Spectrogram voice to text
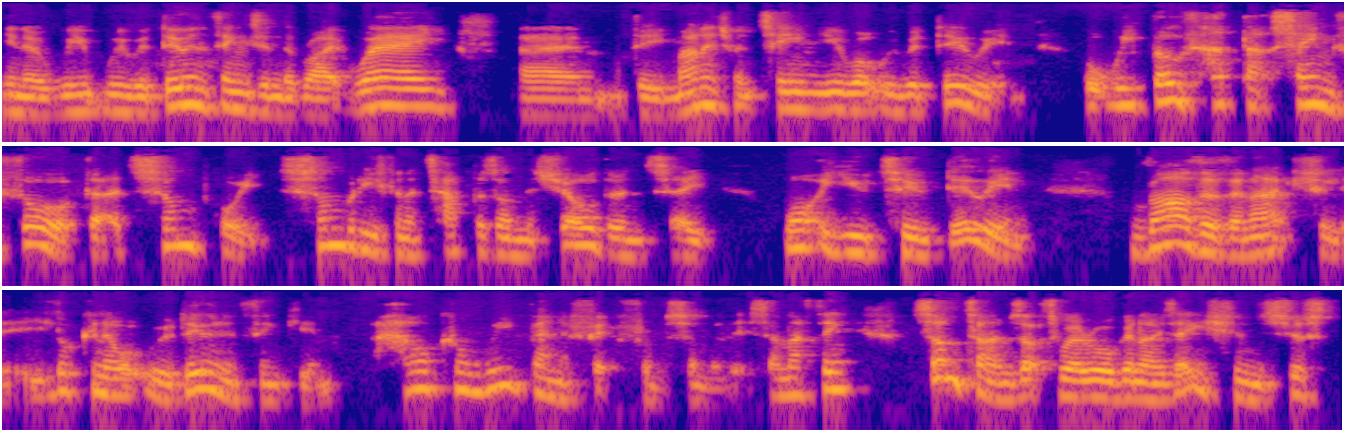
you know, we, we were doing things in the right way. Um, the management team knew what we were doing, but we both had that same thought that at some point somebody's going to tap us on the shoulder and say, "What are you two doing?" Rather than actually looking at what we were doing and thinking, "How can we benefit from some of this?" And I think sometimes that's where organisations just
